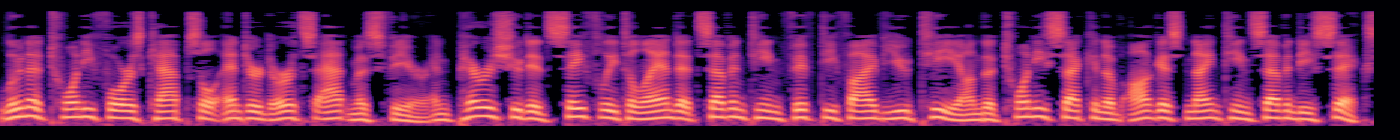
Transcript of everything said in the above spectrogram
Luna 24's capsule entered Earth's atmosphere and parachuted safely to land at 1755 UT on the 22nd of August 1976,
